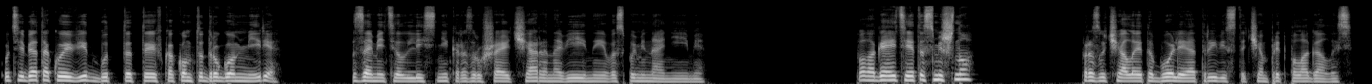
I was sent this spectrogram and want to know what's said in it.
«У тебя такой вид, будто ты в каком-то другом мире», — заметил лесник, разрушая чары, навеянные воспоминаниями. «Полагаете, это смешно?» Прозвучало это более отрывисто, чем предполагалось.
